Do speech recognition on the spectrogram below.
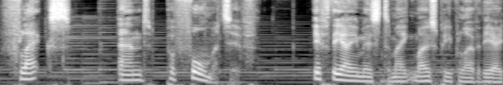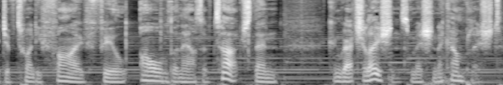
flex, and performative. If the aim is to make most people over the age of 25 feel old and out of touch, then congratulations, mission accomplished.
